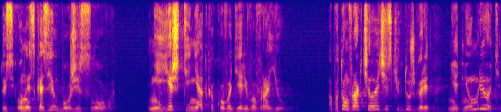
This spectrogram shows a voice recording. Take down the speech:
То есть он исказил Божье Слово. Не ешьте ни от какого дерева в раю. А потом враг человеческих душ говорит, нет, не умрете.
